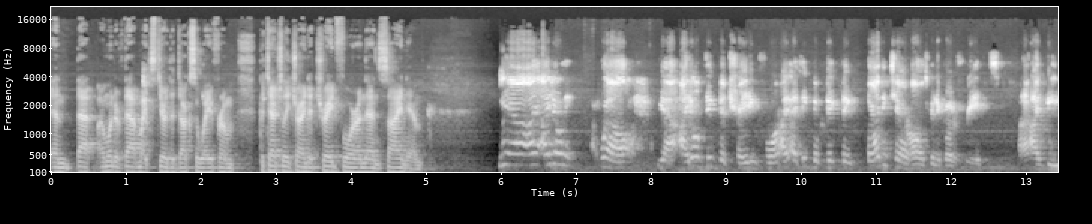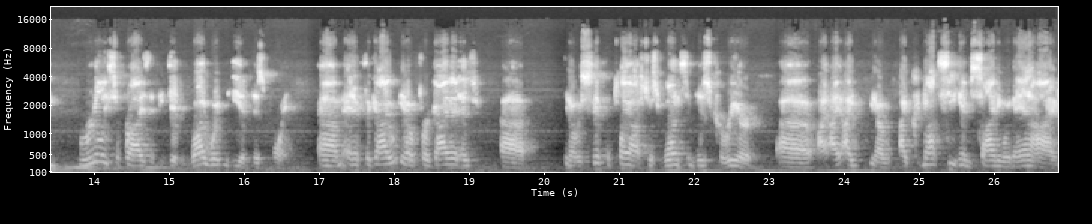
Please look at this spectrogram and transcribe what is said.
and that I wonder if that might steer the Ducks away from potentially trying to trade for and then sign him. Yeah, I, I don't. Well, yeah, I don't think that trading for. I, I think the big thing. I think Taylor Hall is going to go to free agency. I, I'd be really surprised if he didn't. Why wouldn't he at this point? Um, and if the guy, you know, for a guy that has, uh, you know, sniffed the playoffs just once in his career, uh, I, I, you know, I could not see him signing with Anaheim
